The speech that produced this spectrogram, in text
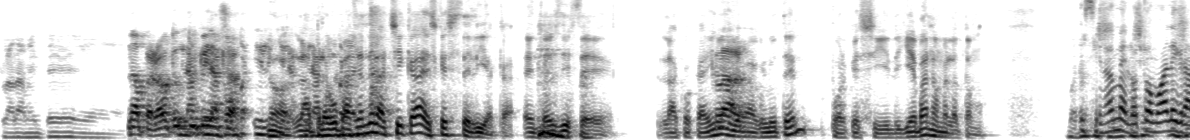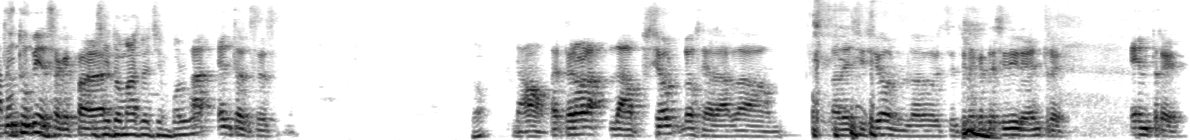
claramente. no, pero tú, Y la- tú y la piensas, y- y No, la preocupación de la chica es que es celíaca. Entonces dice, la cocaína Claro. lleva gluten porque si lleva no me lo tomo. Bueno, si y no, me lo y si- tomo si tú, tú piensas que para... si tomas leche en polvo, Ah, entonces, ¿no? no, pe- pero la, la opción, o sea, la, la, la decisión, lo- se tiene que decidir entre, entre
